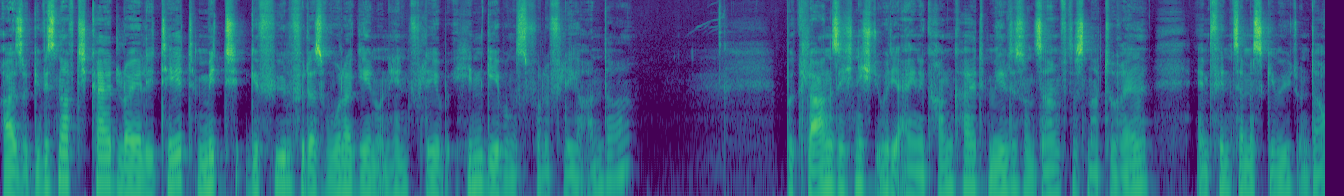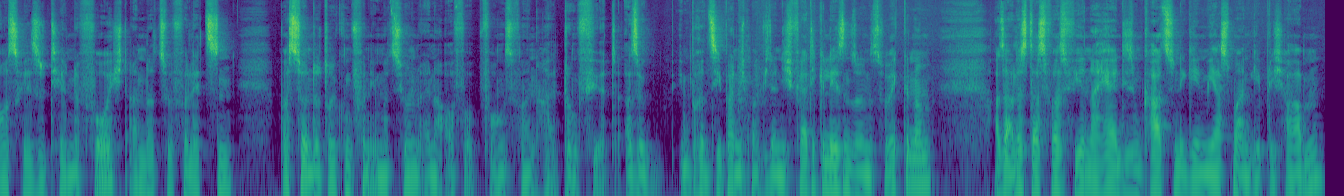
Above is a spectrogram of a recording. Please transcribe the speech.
Also Gewissenhaftigkeit, Loyalität, Mitgefühl für das Wohlergehen und hingebungsvolle Pflege anderer beklagen sich nicht über die eigene Krankheit, mildes und sanftes Naturell, empfindsames Gemüt und daraus resultierende Furcht, andere zu verletzen, was zur Unterdrückung von Emotionen einer aufopferungsvollen Haltung führt. Also im Prinzip habe ich mal wieder nicht fertig gelesen, sondern es weggenommen. Also alles das, was wir nachher in diesem karzinogenen Miasma angeblich haben,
